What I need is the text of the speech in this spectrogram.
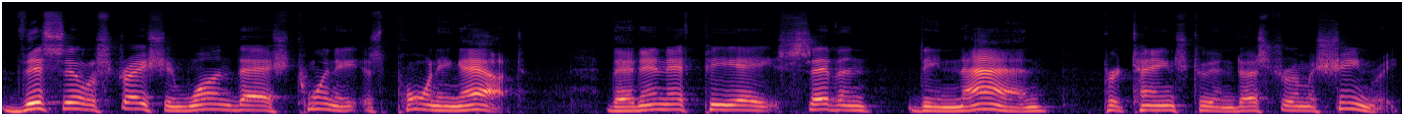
this illustration 1-20 is pointing out that NFPA 79 pertains to industrial machinery.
